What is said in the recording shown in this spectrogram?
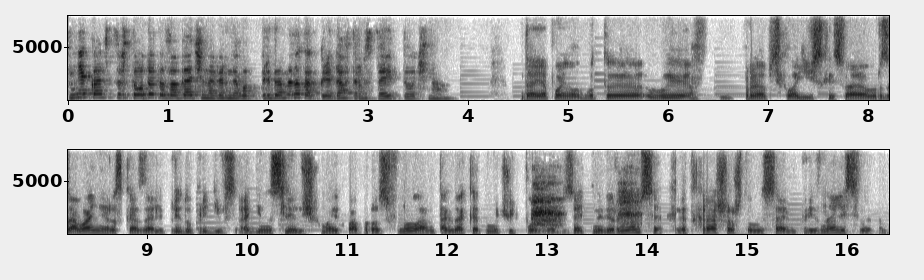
мне кажется, что вот эта задача, наверное, вот передо мной, ну, как перед автором стоит точно. Да, я понял. Вот э, вы про психологическое свое образование рассказали, предупредив один из следующих моих вопросов. Ну ладно, тогда к этому чуть позже обязательно вернемся. Это хорошо, что вы сами признались в этом.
